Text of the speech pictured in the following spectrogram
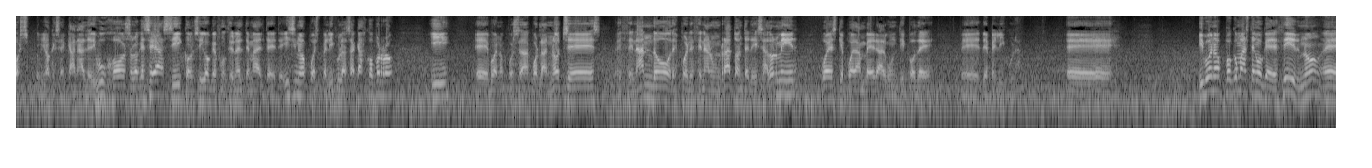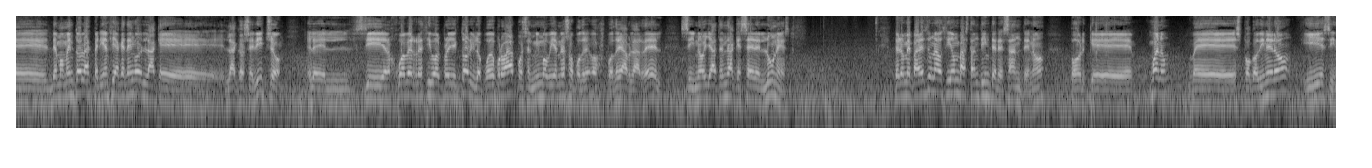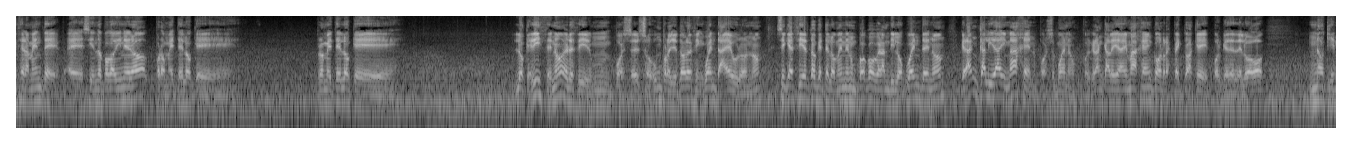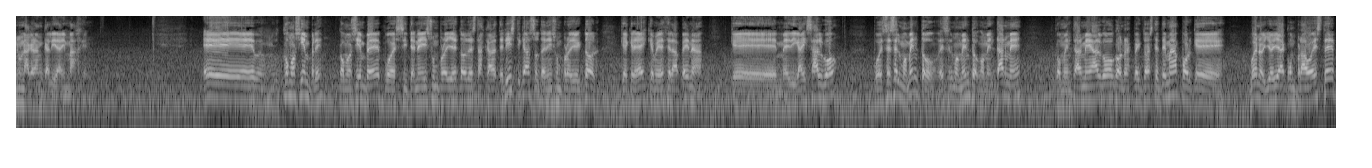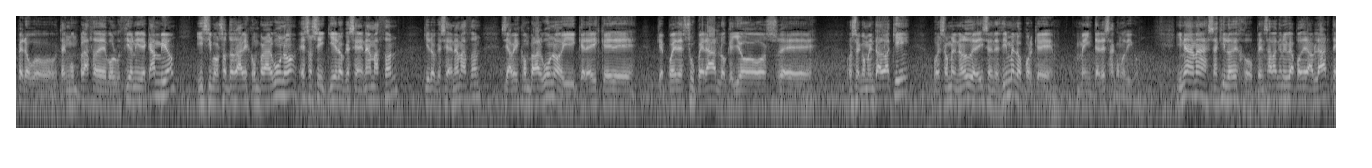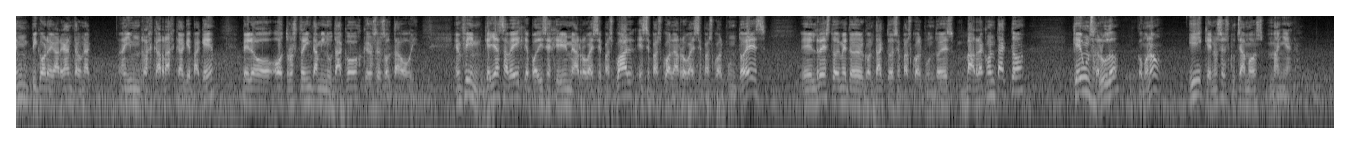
pues yo que sé, canal de dibujos o lo que sea, si consigo que funcione el tema del TDT. Y si no, pues películas a casco porro y, eh, bueno, pues por las noches, eh, cenando o después de cenar un rato antes de irse a dormir, pues que puedan ver algún tipo de, de, película. Eh, y bueno, poco más tengo que decir, ¿no? de momento la experiencia que tengo es la que, la que os he dicho si el jueves recibo el proyector y lo puedo probar, pues el mismo viernes os podré, hablar de él. Si no, ya tendrá que ser el lunes. Pero me parece una opción bastante interesante, ¿no? Porque, bueno, es poco dinero y sinceramente, eh, siendo poco dinero, promete lo que... Promete lo que lo que dice, ¿no? Es decir, pues eso, un proyector de 50 euros, ¿no? Sí que es cierto que te lo venden un poco grandilocuente, ¿no? Gran calidad de imagen, pues bueno, pues gran calidad de imagen con respecto a qué, porque desde luego no tiene una gran calidad de imagen. Eh, como siempre, como siempre, pues si tenéis un proyector de estas características o tenéis un proyector que creáis que merece la pena que me digáis algo, pues es el momento, es el momento, comentarme comentarme algo con respecto a este tema porque, bueno, yo ya he comprado este, pero tengo un plazo de devolución y de cambio. Y si vosotros habéis comprado alguno, eso sí, quiero que sea en Amazon, quiero que sea en Amazon. Si habéis comprado alguno y queréis que, que puede superar lo que yo os, eh, os he comentado aquí, pues hombre, no dudéis en decírmelo porque me interesa, como digo. Y nada más, aquí lo dejo. Pensaba que no iba a poder hablar, tengo un picor de garganta, una hay un rasca-rasca que pa' qué, pero otros 30 minutacos que os he soltado hoy. En fin, que ya sabéis que podéis escribirme a arroba spascual, spascual arroba spascual.es, el resto de métodos de contacto spascual.es barra contacto, que un saludo, como no, y que nos escuchamos mañana.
